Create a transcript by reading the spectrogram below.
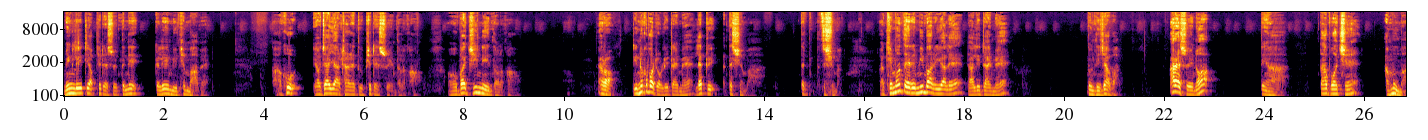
မင်းကလေးတယောက်ဖြစ်တဲ့ဆိုရင်ဒီနေ့ကလေးမိဖြစ်မှာပဲအခုယောက်ျားရထားတဲ့သူဖြစ်တယ်ဆိုရင်တော့လကောင်းဟိုဘတ်ကြီးနေတော့လကောင်းအဲ့တော့ဒီနှုတ်ကပတ်တော်လေးတိုင်းပဲလက်တွေ့အသက်ရှင်ပါသက်သက်ရှင်ပါအခင်မတယ်မိဘတွေကလည်းဒါလေးတိုင်းပဲတုံတင်ကြပါအဲ့ဒါဆိုရင်တော့တင်ဟာတာပေါ်ချင်းအမှုမှာ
